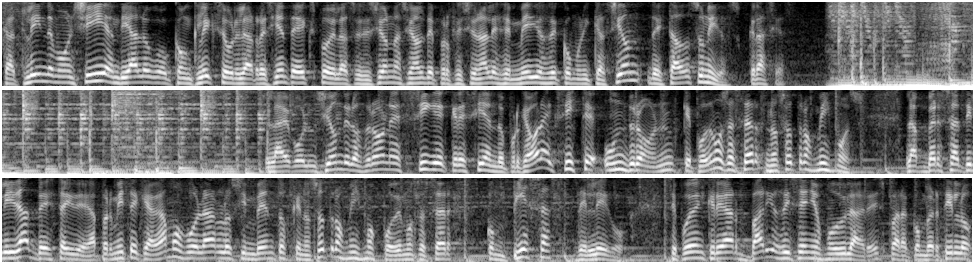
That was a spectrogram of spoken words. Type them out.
Kathleen de Monchi en diálogo con Click sobre la reciente expo de la Asociación Nacional de profesionales de medios de comunicación de Estados Unidos. Gracias. La evolución de los drones sigue creciendo porque ahora existe un dron que podemos hacer nosotros mismos. La versatilidad de esta idea permite que hagamos volar los inventos que nosotros mismos podemos hacer con piezas de Lego se pueden crear varios diseños modulares para convertirlo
